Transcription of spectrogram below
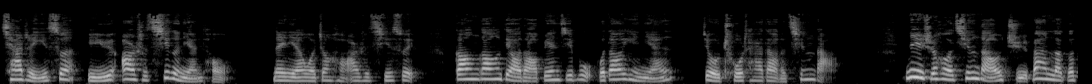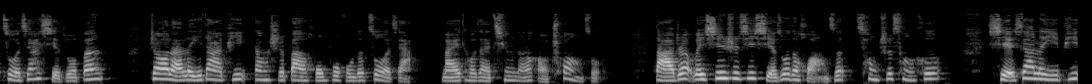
掐指一算，已于二十七个年头。那年我正好二十七岁，刚刚调到编辑部，不到一年就出差到了青岛。那时候青岛举办了个作家写作班。招来了一大批当时半红不红的作家，埋头在青岛搞创作，打着为新时期写作的幌子蹭吃蹭喝，写下了一批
